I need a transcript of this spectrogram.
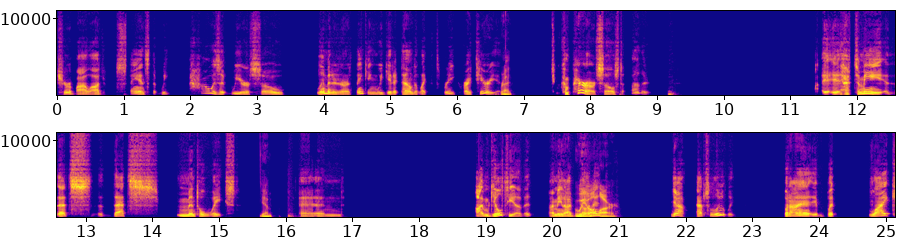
pure biological stance that we how is it we are so limited in our thinking we get it down to like three criteria right to compare ourselves to others. It, to me, that's that's mental waste. Yep. And I'm guilty of it. I mean, I've we all it. are. Yeah, absolutely. But I, but like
